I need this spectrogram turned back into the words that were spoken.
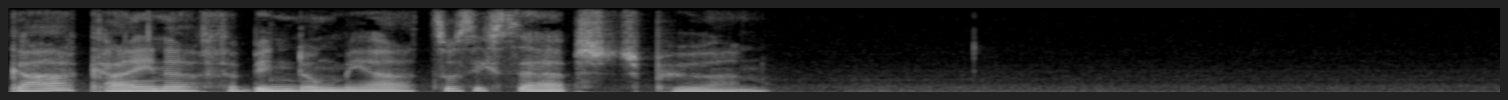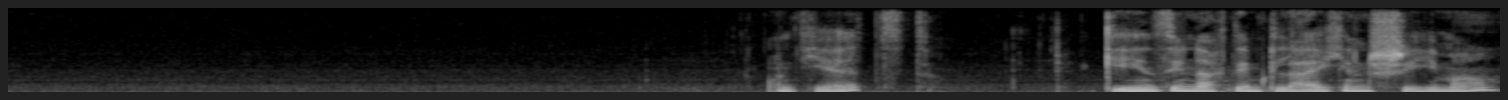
gar keine Verbindung mehr zu sich selbst spüren. Und jetzt gehen Sie nach dem gleichen Schema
